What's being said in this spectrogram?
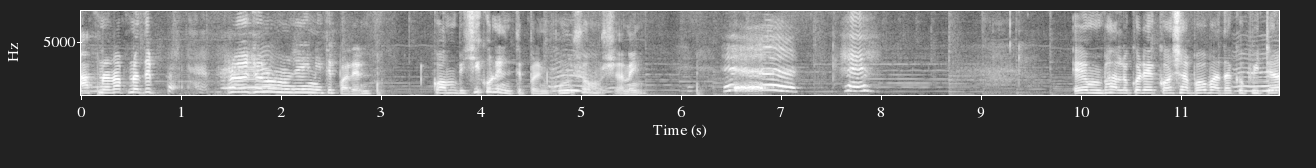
আপনারা আপনাদের প্রয়োজন অনুযায়ী নিতে পারেন। কম বেশি করে নিতে পারেন, কোনো সমস্যা নেই। এম, ভালো করে কষাবো বাঁধাকপিটা।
